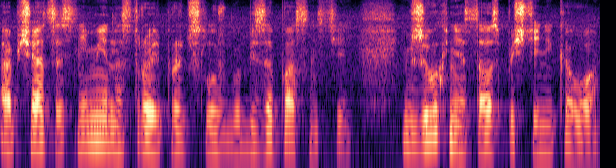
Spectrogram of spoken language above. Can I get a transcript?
общаться с ними и настроить против службы безопасности. И в живых не осталось почти никого.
